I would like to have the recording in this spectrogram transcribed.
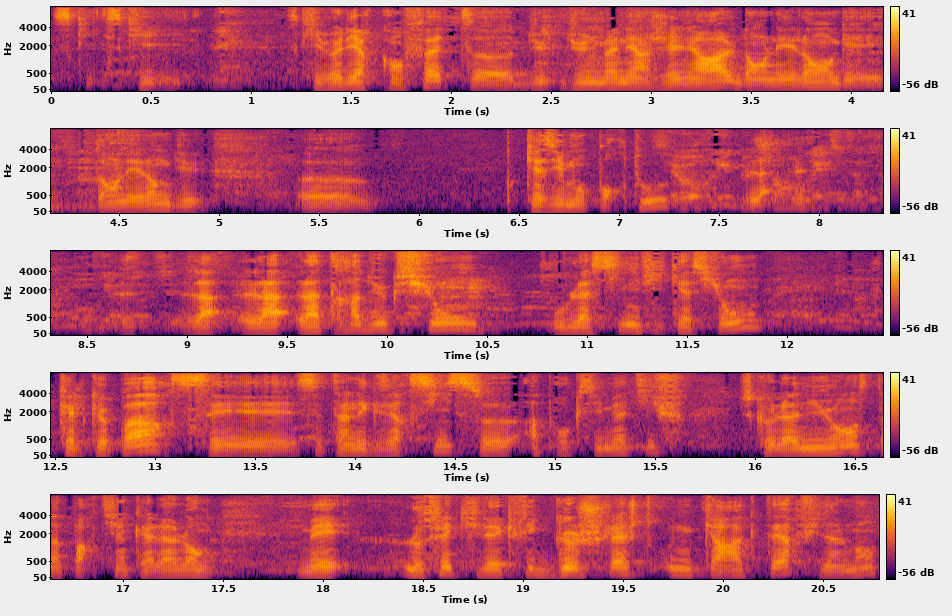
ce qui, ce, qui, ce qui, veut dire qu'en fait, euh, d'une manière générale, dans les langues et dans les langues du, euh, quasiment pour tout, la, la, la, traduction ou la signification, quelque part, c'est un exercice euh, approximatif, puisque la nuance n'appartient qu'à la langue. Mais le fait qu'il écrit Geschlecht und caractère, finalement,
